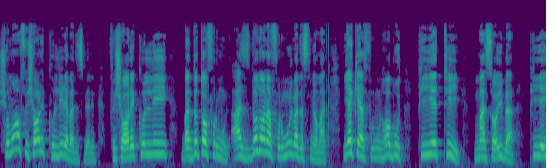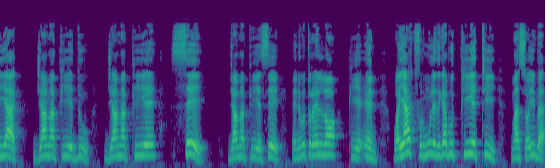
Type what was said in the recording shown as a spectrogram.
شما فشار کلی را به دست فشار کلی به دو تا فرمول. از دو دانه فرمول به دست می آمد یکی از فرمول ها بود P T مساوی به P یک جمع P دو جمع P سه جمع P سه. انمتر الا P n و یک فرمول دیگه بود P T مساوی به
